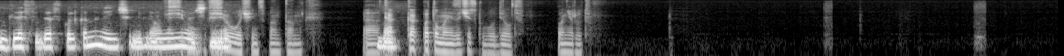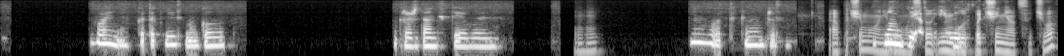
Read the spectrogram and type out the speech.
для- себя сколько, ну меньше миллиона, не Все, очень все много. очень спонтанно. А Да. как, как потом они зачистку будут делать? Планируют? Войны, катаклизмы, голод. Гражданские войны. Мгм. Ну, вот таким образом. А почему они Зомби думают, что им будут подчиняться? Чего?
